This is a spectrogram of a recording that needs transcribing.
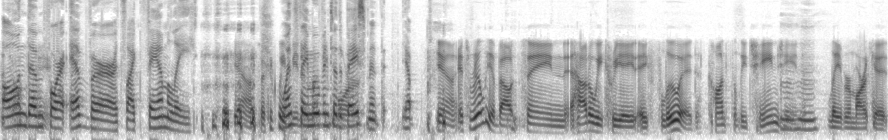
the own them change. forever. It's like family. Yeah, so I think we Once they move into the basement, yep. Yeah, it's really about saying how do we create a fluid, constantly changing Mm-hmm. labor market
